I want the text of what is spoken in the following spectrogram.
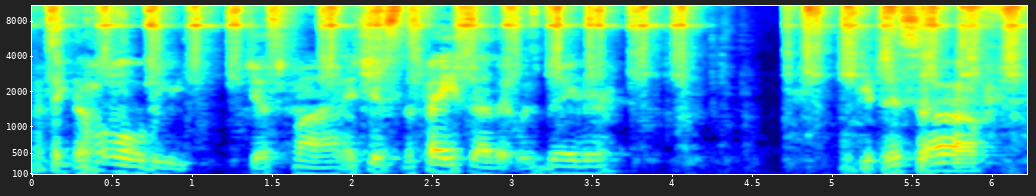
I think the hole will be just fine. It's just the face of it was bigger. We'll get this off.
